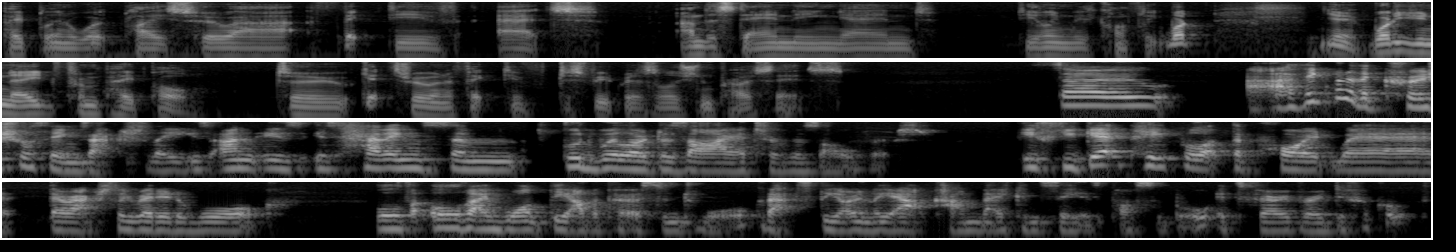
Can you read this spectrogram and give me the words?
people in a workplace who are effective at understanding and dealing with conflict? What, you know, what do you need from people to get through an effective dispute resolution process? So, I think one of the crucial things actually is, is, is having some goodwill or desire to resolve it. If you get people at the point where they're actually ready to walk, or, the, or they want the other person to walk, that's the only outcome they can see as possible. It's very, very difficult.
